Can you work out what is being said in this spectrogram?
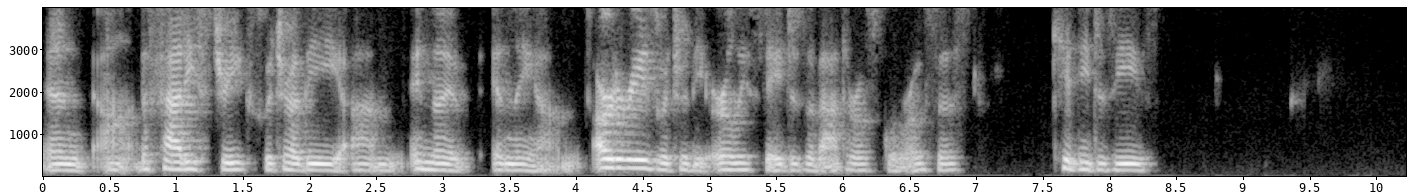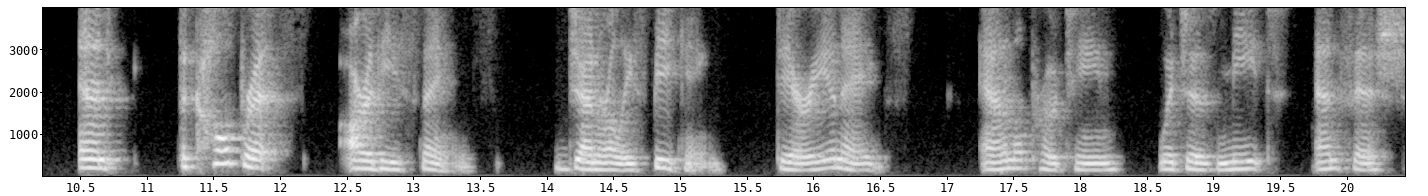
and uh, the fatty streaks, which are the um, in the in the um, arteries, which are the early stages of atherosclerosis, kidney disease, and the culprits are these things, generally speaking: dairy and eggs, animal protein, which is meat and fish,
